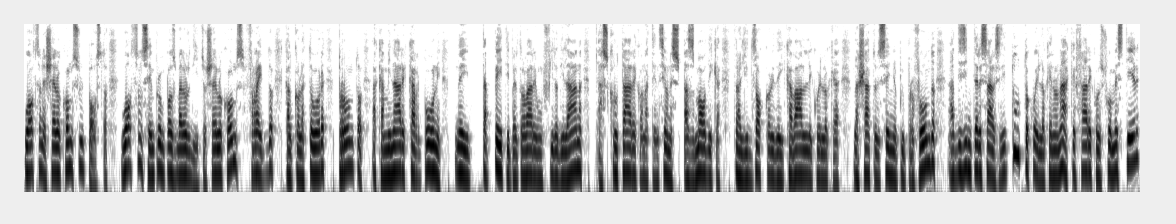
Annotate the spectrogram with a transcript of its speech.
Watson e Sherlock Holmes sul posto, Watson sempre un po' sbalordito, Sherlock Holmes freddo, calcolatore, pronto a camminare carponi nei tappeti per trovare un filo di lana, a scrutare con attenzione spasmodica tra gli zoccoli dei cavalli quello che ha lasciato il segno più profondo, a disinteressarsi di tutto quello che non ha a che fare col suo mestiere,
